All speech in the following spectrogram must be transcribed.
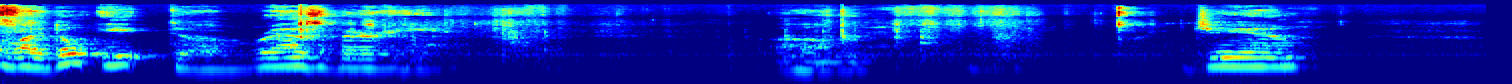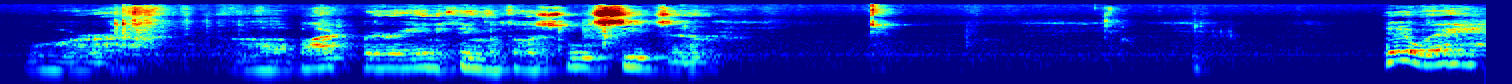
oh, I don't eat uh, raspberry um, jam or uh, blackberry, anything with those little seeds in them. Anyway,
